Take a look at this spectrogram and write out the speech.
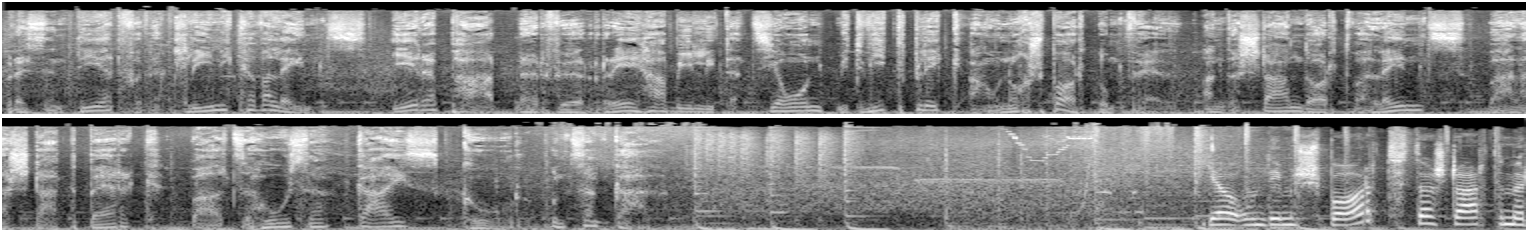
Präsentiert von der Klinik Valenz. Ihre Partner für Rehabilitation mit Weitblick auch noch Sportumfeld. An der Standort Valenz, Wallerstadt Berg, Walzenhausen, Geis, Chur und St. Gallen. Ja, und im Sport, da starten wir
